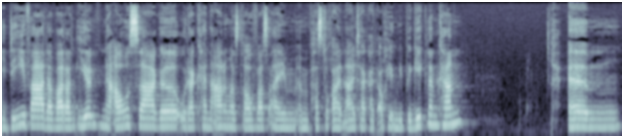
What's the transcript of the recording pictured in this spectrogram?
Idee war, da war dann irgendeine Aussage oder keine Ahnung was drauf, was einem im pastoralen Alltag halt auch irgendwie begegnen kann. Ähm,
